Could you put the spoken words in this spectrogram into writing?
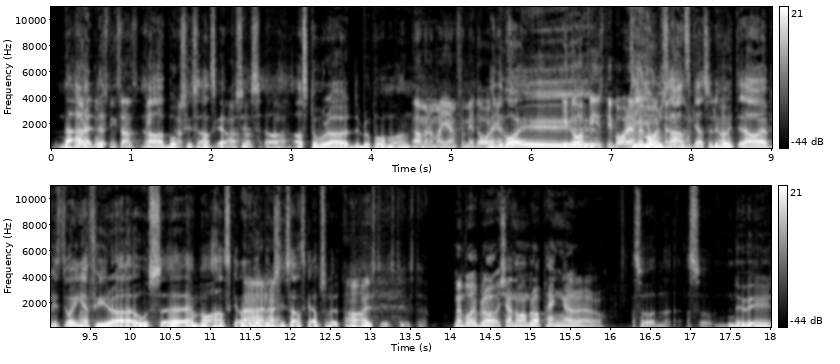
Nej, Var det boxningshands- Ja, boxningshandskar, ja, precis. ja, Ja, ja. stora, det beror på om man... Ja, men om man jämför med dagens. men det var ju... Idag finns det ju bara MMA, känns os det handskar, som. så det Ja. var inte, ja, precis, det var inga fyra os uh, MMA-handskar. Nej, det var boxningshandskar, absolut. Ja, just det, just det, just det. Men var det bra, tjänar man bra pengar i det här då? Alltså, alltså, nu är ju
